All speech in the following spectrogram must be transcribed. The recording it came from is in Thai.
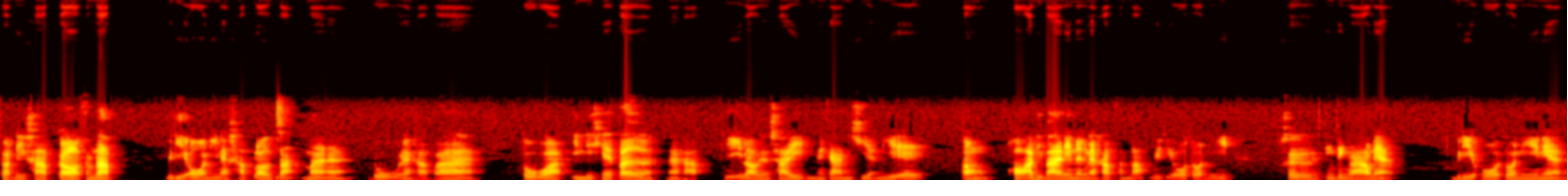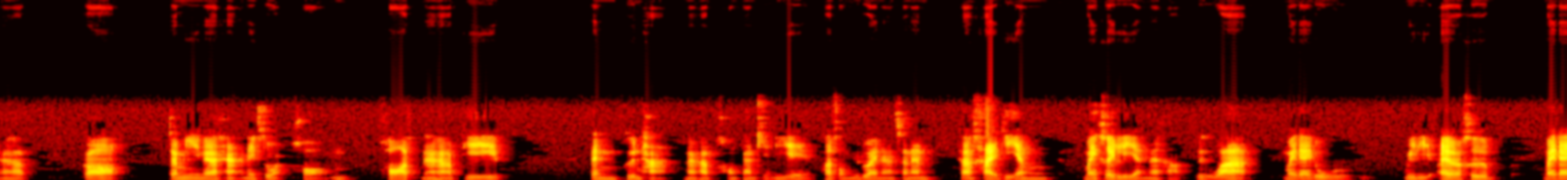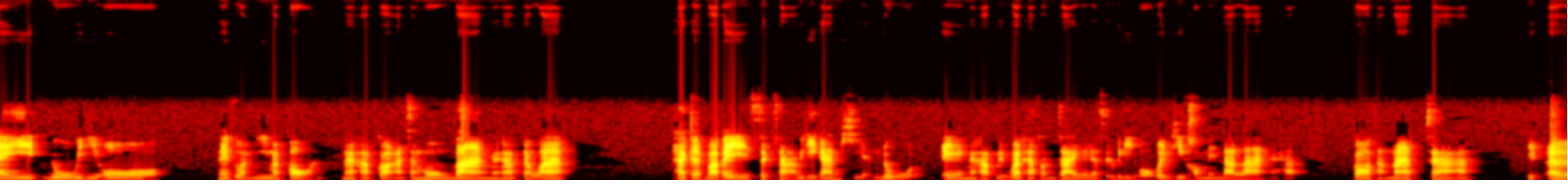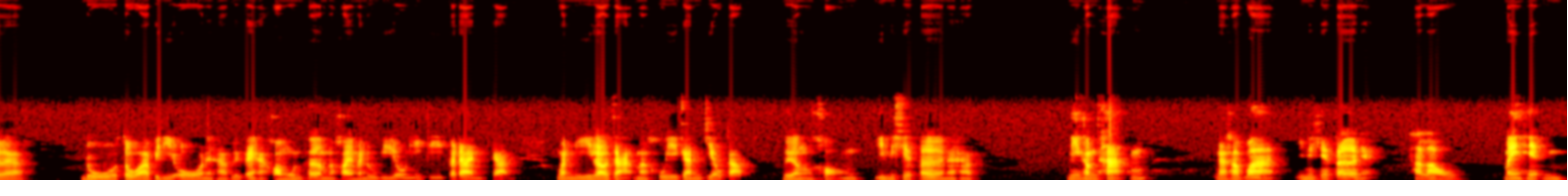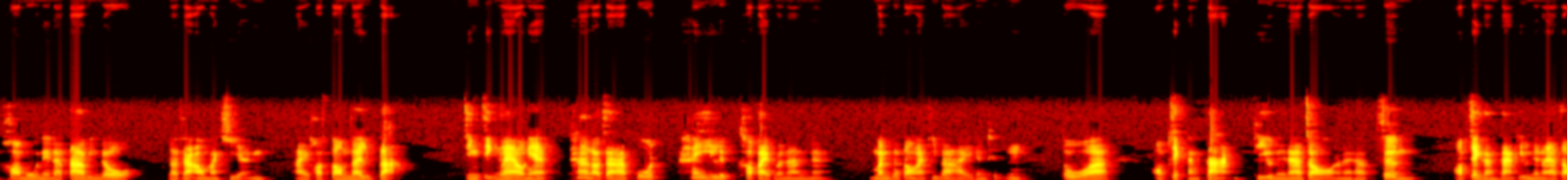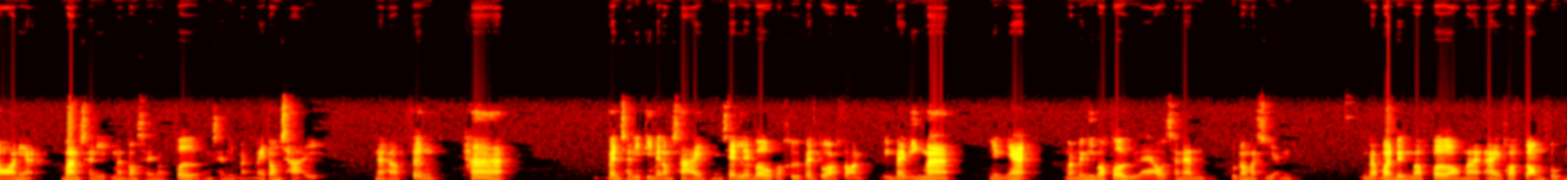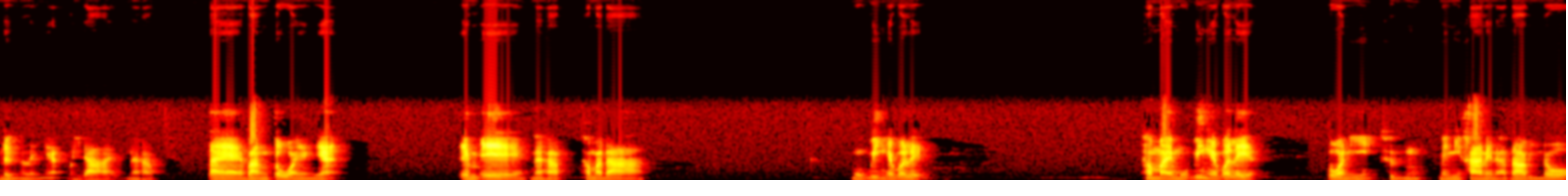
สวัสดีครับก็สำหรับวิดีโอนี้นะครับเราจะมาดูนะครับว่าตัวอินดิเคเตอร์นะครับที่เราจะใช้ในการเขียน EA ต้องขออธิบายนิดนึงนะครับสำหรับวิดีโอตัวนี้ คือจริงๆแล้วเนี่ยวิดีโอตัวนี้เนี่ยนะครับ ก็จะมีเนื้อหาในส่วนของคอร์สนะครับที่เป็นพื้นฐานนะครับของการเขียน EA ผสมอยู่ด้วยนะ ฉะนั้นถ้าใครที่ยังไม่เคยเรียนนะครับ หรือว่าไม่ได้ดู วิดีโอเออคือไม่ได้ดูวิดีโอในส่วนนี้มาก่อนนะครับ ก็อาจจะงงบ้างนะครับ แต่ว่า ถ้าเกิดว่าไปศึกษาวิธีการเขียนดูเองนะครับ หรือว่าถ้าสนใจอยากจะซื้อวิดีโอก็อยู่ที่คอมเมนต์ด้านล่างนะครับ ก็สามารถจะติดเออดูตัววิดีโอนะครับ หรือไปหาข้อมูลเพิ่มแล้วค่อยมาดูวิดีโอนี้ดีก็ได้เหมือนกัน วันนี้เราจะมาคุยกันเกี่ยวกับเรื่องของอินดิเคเตอร์นะครับ มีคำถาม นะครับว่าอินดิเคเตอร์เนี่ยถ้าเราไม่เห็นข้อมูลใน Data Window เราจะเอามาเขียน i custom ได้หรือเปล่า จริงๆแล้วเนี่ยถ้าเราจะพูดให้ลึกเข้าไปกว่านั้นนะมันจะต้องอธิบายกันถึงตัว Object ต่างๆ ที่อยู่ในหน้าจอนะครับ ซึ่ง Object ต่างๆ ที่อยู่ในหน้าจอเนี่ยบางชนิดมันต้องใช้บัฟเฟอร์บางชนิดมันไม่ต้องใช้นะครับ ซึ่งถ้าเป็นชนิดที่ไม่ต้องใช้ อย่างเช่น label ก็คือเป็นตัวอักษรวิ่งไปวิ่งมาอย่างเงี้ย มันไม่มีบัฟเฟอร์อยู่แล้ว ฉะนั้นคุณเอามาเขียน แบบว่าดึงบัฟเฟอร์ออกมาไอคอสตอมศูนย์หนึ่งอะไรเงี้ยไม่ได้นะครับ แต่บางตัวอย่างเงี้ย MA นะครับ ธรรมดา moving average ทำไม moving average ตัวนี้ถึงไม่มีค่าใน data window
